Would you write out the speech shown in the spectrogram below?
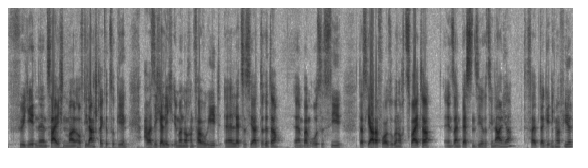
für jeden ein Zeichen, mal auf die Langstrecke zu gehen. Aber sicherlich immer noch ein Favorit. Äh, letztes Jahr Dritter äh, beim OCC, das Jahr davor sogar noch Zweiter in seinem besten Sirizinaljahr. Deshalb, da geht nicht mehr viel.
